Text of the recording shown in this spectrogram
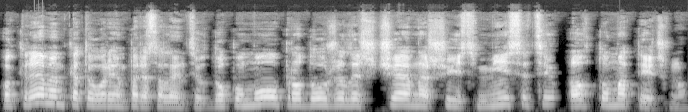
Окремим категоріям переселенців допомогу продовжили ще на 6 місяців автоматично.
